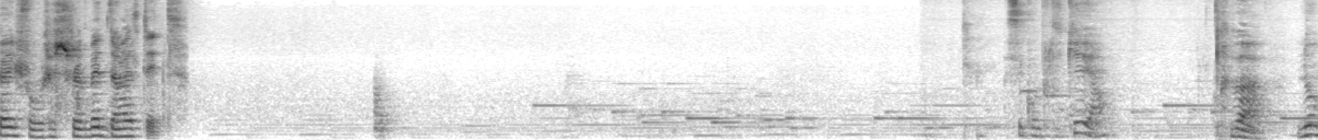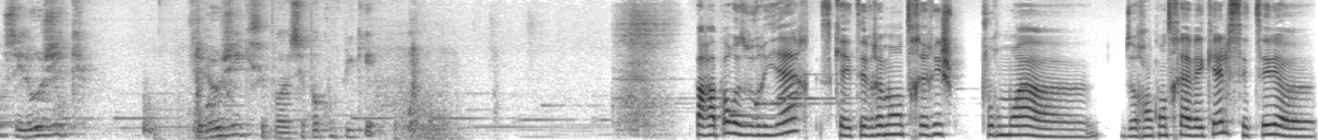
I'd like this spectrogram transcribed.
Ça, il faut juste se le mettre dans la tête. C'est compliqué, hein Bah, non, c'est logique. C'est logique, c'est pas, c'est pas compliqué. Par rapport aux ouvrières, ce qui a été vraiment très riche pour moi euh, de rencontrer avec elles, c'était euh,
